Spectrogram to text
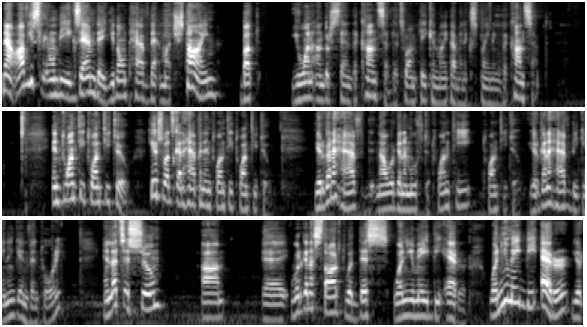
Now, obviously, on the exam day, you don't have that much time, but you want to understand the concept. That's why I'm taking my time and explaining the concept. In 2022, here's what's going to happen in 2022. You're going to have, now we're going to move to 2022. You're going to have beginning inventory. And let's assume um, uh, we're going to start with this when you made the error. When you made the error, your,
